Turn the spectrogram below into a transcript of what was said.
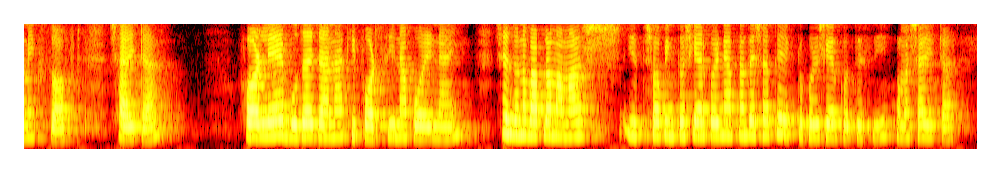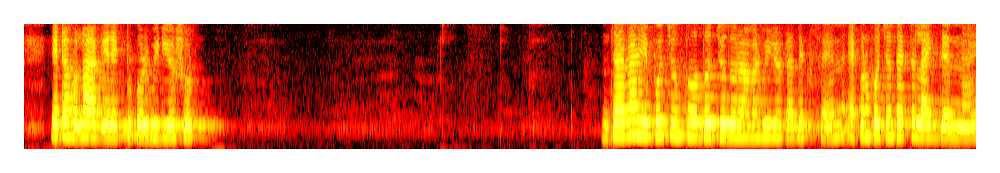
অনেক সফট শাড়িটা। পরলে বোঝা যায় না কি পরছি না পরি নাই। সেজন্য ভাবলাম আমার ঈদ শপিং তো শেয়ার করি না আপনাদের সাথে, একটু করে শেয়ার করতেছি আমার শাড়িটা। এটা হলো আগের একটু করে ভিডিও শ্যুট যারা এ পর্যন্ত ধৈর্য ধরে আমার ভিডিওটা দেখছেন, এখনও পর্যন্ত একটা লাইক দেন নাই,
